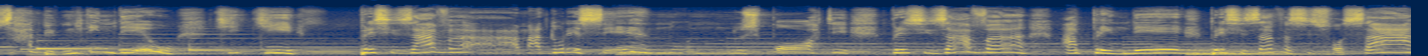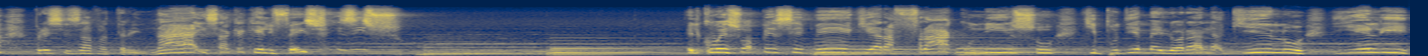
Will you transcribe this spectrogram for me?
sabe, entendeu que, que precisava amadurecer no, no esporte, precisava aprender, precisava se esforçar, precisava treinar. E sabe o que ele fez? Fez isso. Ele começou a perceber que era fraco nisso, que podia melhorar naquilo, e ele,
